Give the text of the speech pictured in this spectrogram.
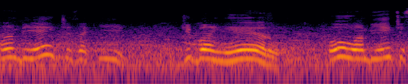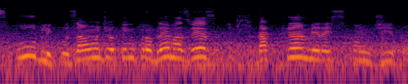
ambientes aqui de banheiro ou ambientes públicos, onde eu tenho problema, às vezes, da câmera escondida.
